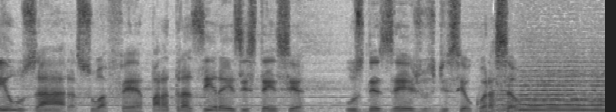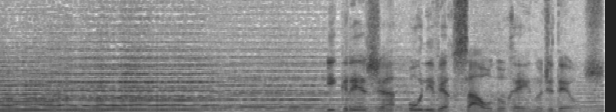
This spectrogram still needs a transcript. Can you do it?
e usar a sua fé para trazer à existência os desejos de seu coração. Igreja Universal do Reino de Deus.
